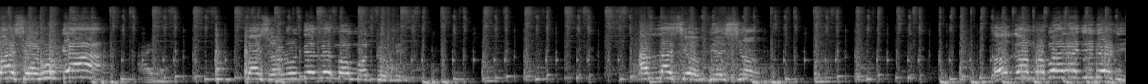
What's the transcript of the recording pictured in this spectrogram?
Báṣọ̀run ká Báṣọ̀run délé mọ́mọ́dún mi aláṣẹ aviation ọ̀gá ọmọ Bọ́lájí dèdì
